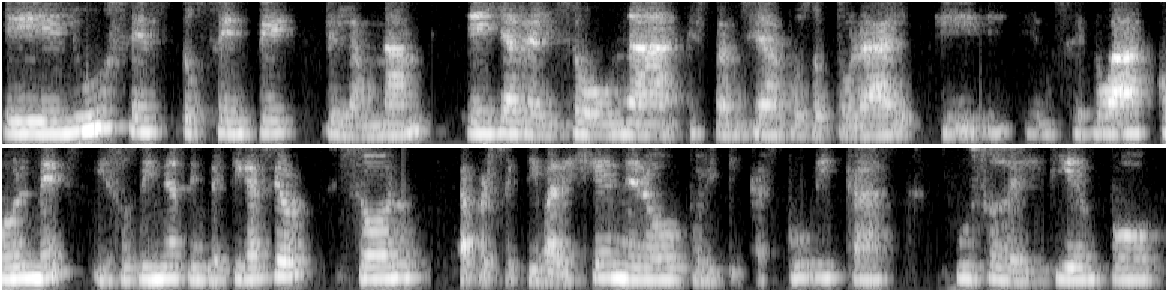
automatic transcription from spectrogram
Eh, Luz es docente de la UNAM. Ella realizó una estancia postdoctoral eh, en CEDUA Colmex y sus líneas de investigación son la perspectiva de género, políticas públicas, uso del tiempo,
